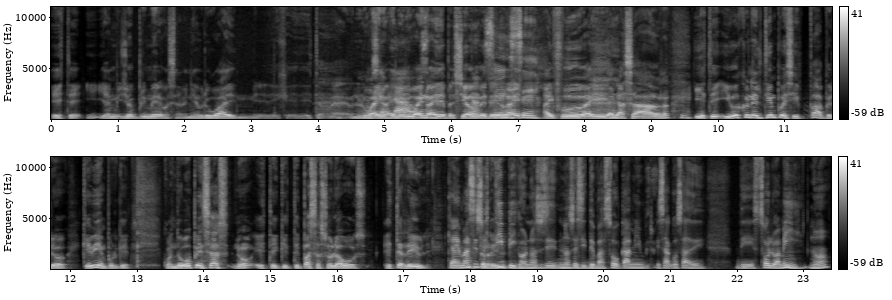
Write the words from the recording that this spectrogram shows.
Este, y, a mí, yo primero, o sea, venía a Uruguay y dije, en, Uruguay no, en Uruguay no hay depresión, hay fútbol, hay, asado, ¿no? Y, este, y vos con el tiempo decís, pa, pero qué bien, porque cuando vos pensás, ¿no? Este, que te pasa solo a vos, es terrible. Que además eso es típico, no sé, si, no sé si te pasó, Cami, pero esa cosa de, de solo a mí, ¿no?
